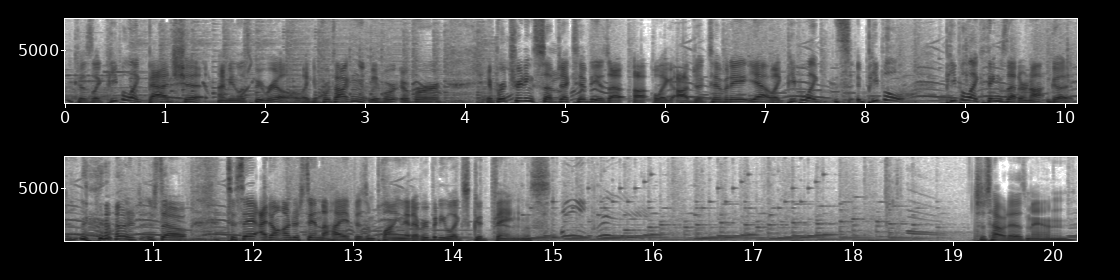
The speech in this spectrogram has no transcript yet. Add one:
Because like people like bad shit. I mean, let's be real. Like if we're talking, if we're if we're if we're treating subjectivity as uh, uh, like objectivity, yeah, like people like people people like things that are not good. so to say I don't understand the hype is implying that everybody likes good things. It's just how it is, man.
